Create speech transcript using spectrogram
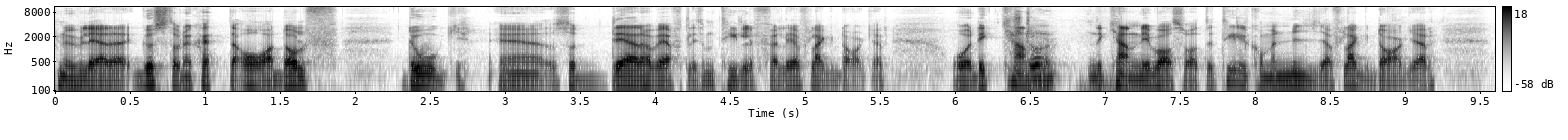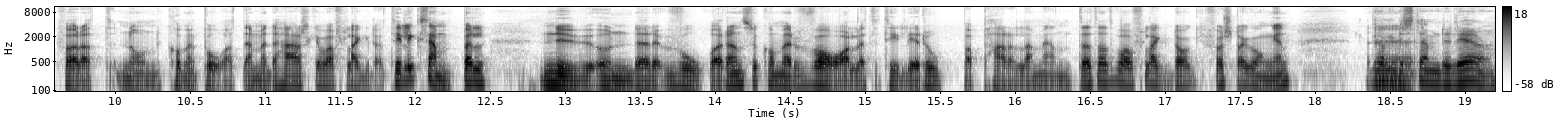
nu blir det, Gustav VI Adolf, dog. Eh, så där har vi haft liksom tillfälliga flaggdagar. Och det kan, Förstår. det kan ju vara så att det tillkommer nya flaggdagar för att någon kommer på att nej, men det här ska vara flaggdag. Till exempel nu under våren så kommer valet till Europaparlamentet att vara flaggdag första gången. Vem Eh, bestämde det då?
